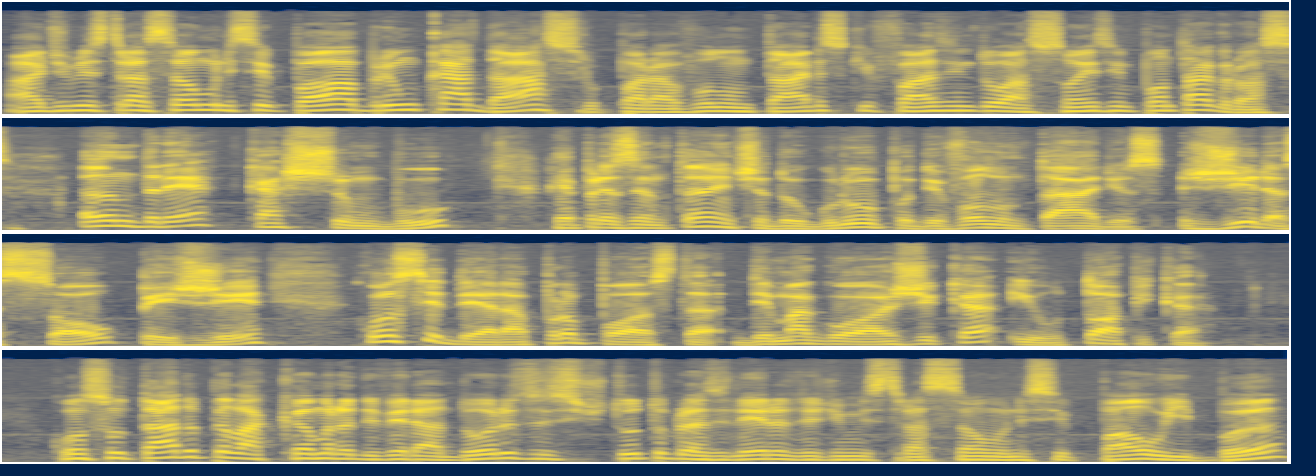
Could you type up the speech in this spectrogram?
A administração municipal abriu um cadastro para voluntários que fazem doações em Ponta Grossa. André Cachambu, representante do grupo de voluntários Girassol PG, considera a proposta demagógica e utópica. Consultado pela Câmara de Vereadores, o Instituto Brasileiro de Administração Municipal, o IBAN,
